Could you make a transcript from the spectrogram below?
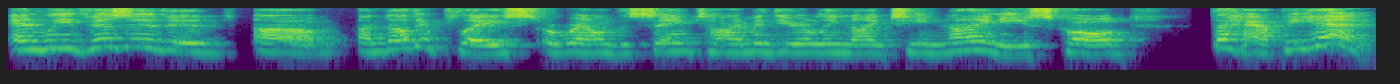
And we visited um, another place around the same time in the early 1990s called the Happy Hen.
